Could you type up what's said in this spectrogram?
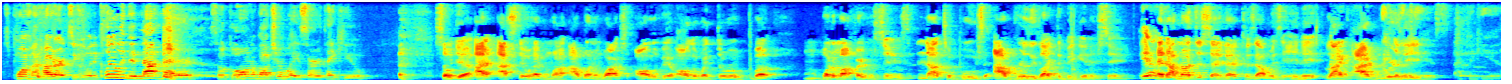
was pouring my heart out to you, and it clearly did not matter. So go on about your way, sir. Thank you. So yeah, I, I still haven't watched. I want to watch all of it all the way through. But one of my favorite scenes, not to boost, I really like the beginning scene. Yeah. and I'm not just saying that because I was in it. Like I I think he really, is. I think he is.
